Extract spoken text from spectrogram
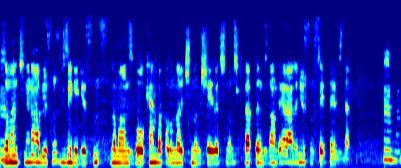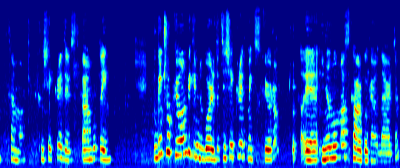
Zaman içinde ne yapıyorsunuz? Bize geliyorsunuz. Zamanınız bolken bak alımlar açılmamış, şeyler açılmamış. Kitaplarımızdan da yararlanıyorsunuz setlerimizden. Hı hı, tamam. Teşekkür ederiz. Ben buradayım. Bugün çok yoğun bir gündü bu arada. Teşekkür etmek istiyorum. Ee, inanılmaz kargo gönderdim.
